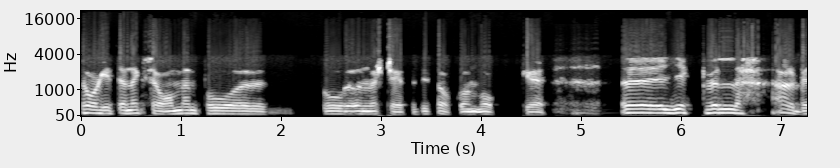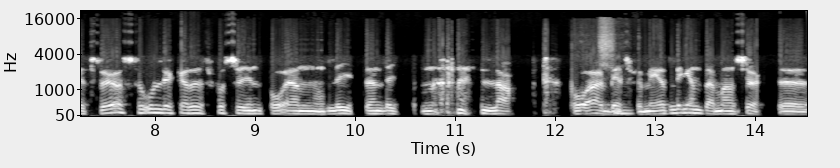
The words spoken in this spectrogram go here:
tagit en examen på, på universitetet i Stockholm och eh, gick väl arbetslös och lyckades få syn på en liten, liten lapp på Arbetsförmedlingen där man sökte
